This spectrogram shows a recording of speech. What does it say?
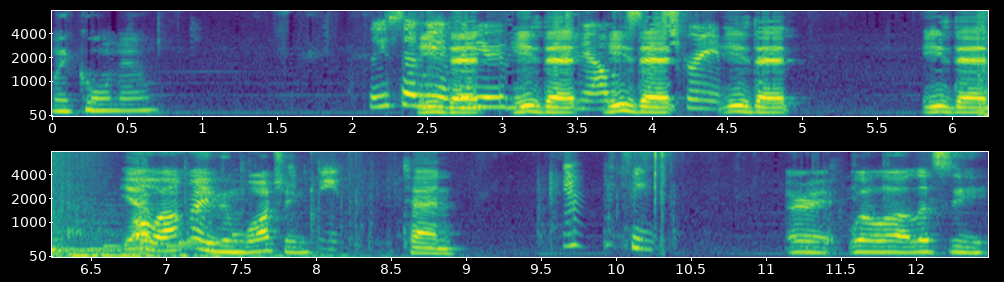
I cool now? Please send me He's a video dead. of He's you dead. now He's with dead. Scream. He's dead. He's dead. Yep. Oh, I'm not even watching. Ten. Alright, well, uh, let's see.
